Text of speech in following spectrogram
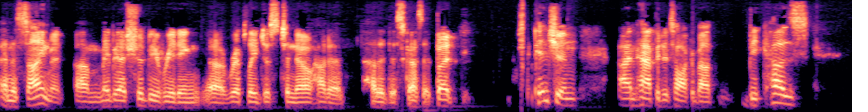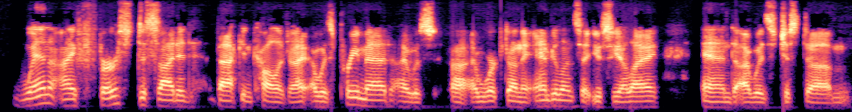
an assignment. Um, maybe I should be reading uh, Ripley just to know how to how to discuss it. But Pynchon, I'm happy to talk about because when I first decided back in college, I, I was pre med. I was uh, I worked on the ambulance at UCLA, and I was just um,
